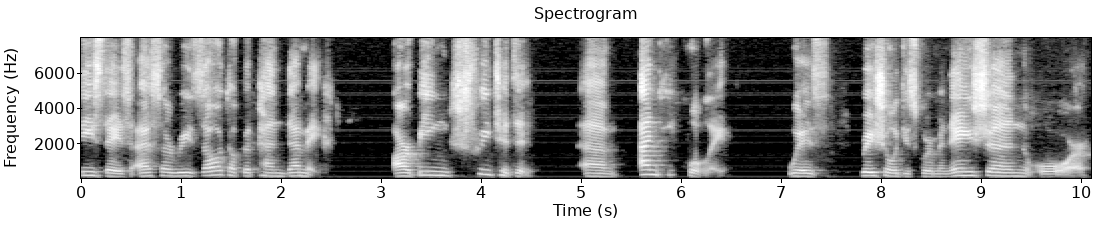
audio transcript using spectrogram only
these days, as a result of the pandemic, are being treated um, unequally with racial discrimination or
